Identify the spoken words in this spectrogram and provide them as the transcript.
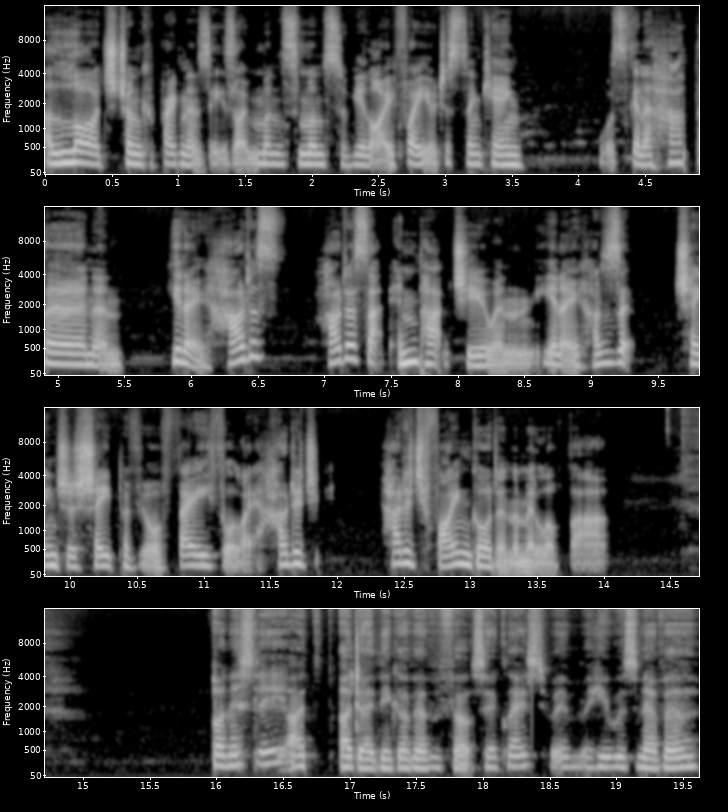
a large chunk of pregnancy is like months and months of your life where you're just thinking, what's going to happen? And, you know, how does, how does that impact you? And, you know, how does it change the shape of your faith or like how did you how did you find God in the middle of that? Honestly, I I don't think I've ever felt so close to him. He was never,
